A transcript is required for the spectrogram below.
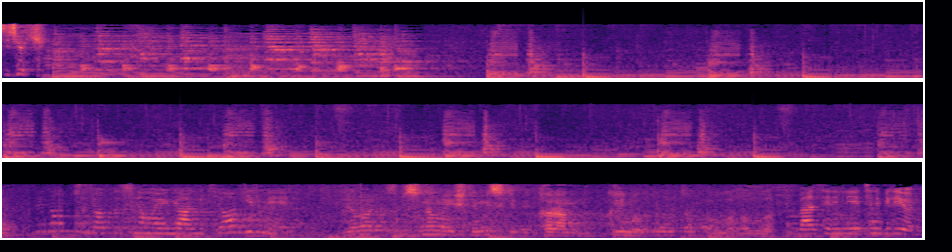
Kesecek. Neden bu sıcakta sinemaya geldik ya? Girmeyelim. Ne var kızım sinema işte mis gibi karanlık klimalı bir ortam Allah Allah. Ben senin niyetini biliyorum.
